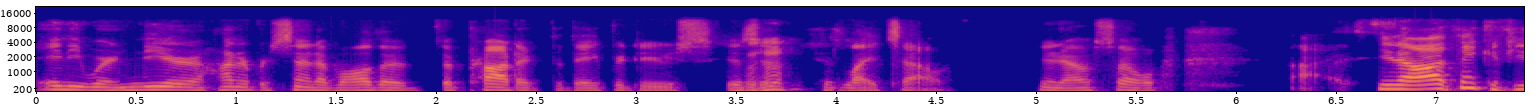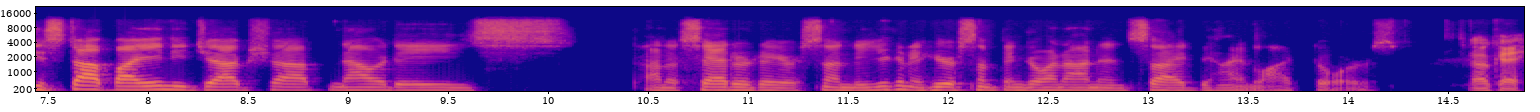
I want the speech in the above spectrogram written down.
anywhere near 100% of all the the product that they produce is Mhm. is lights out. You know, so uh, you know, I think if you stop by any job shop nowadays on a Saturday or Sunday, you're going to hear something going on inside behind locked doors. Okay.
